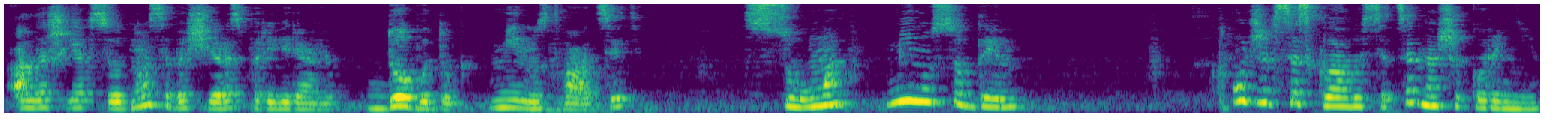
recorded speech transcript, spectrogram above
Але ж я все одно себе ще раз перевіряю. Добуток мінус 20, сума мінус 1. Отже, все склалося. Це наші корені.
